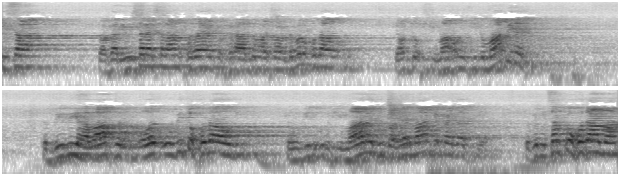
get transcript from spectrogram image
ईसा। तो अगर ईसा खुदा है तो फिर आदम डबल खुदा होगा। क्यों? तो उसकी माँ, उनकी तो माँ भी नहीं। तो बीवी हवा पर, और वो भी तो खुदा होगी। क्योंकि तो उनकी माँ ने भी बगैर माँ के पैदा किया। तो फिर सबको खुदा मान।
